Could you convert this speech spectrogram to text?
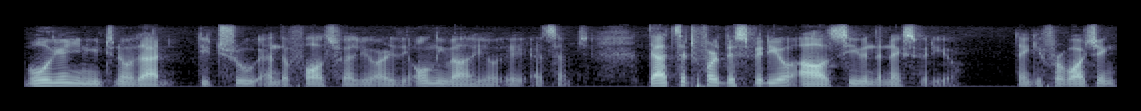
boolean you need to know that the true and the false value are the only value it accepts. That's it for this video. I'll see you in the next video. Thank you for watching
